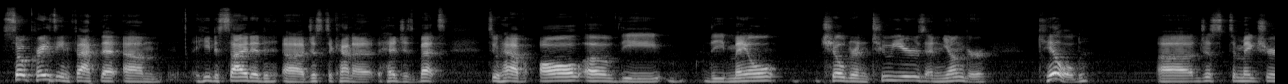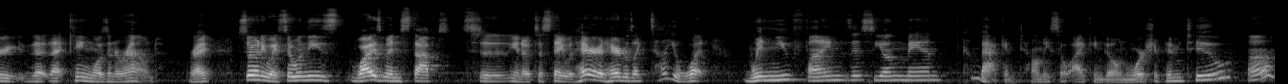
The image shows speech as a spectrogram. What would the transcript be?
So crazy, in fact, that um, he decided, uh, just to kind of hedge his bets, to have all of the the male children two years and younger killed uh, just to make sure that that king wasn't around, right? So anyway, so when these wise men stopped to you know to stay with Herod, Herod was like, "Tell you what, when you find this young man, come back and tell me so I can go and worship him too, huh?"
